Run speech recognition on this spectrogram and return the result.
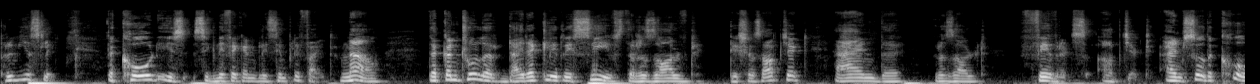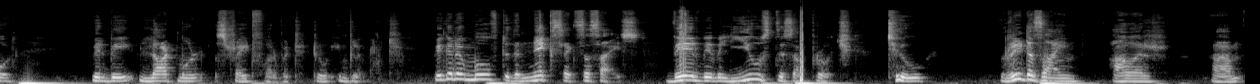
previously. The code is significantly simplified. Now, the controller directly receives the resolved dishes object and the resolved favorites object. And so the code will be a lot more straightforward to implement. We're going to move to the next exercise where we will use this approach to redesign our um,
